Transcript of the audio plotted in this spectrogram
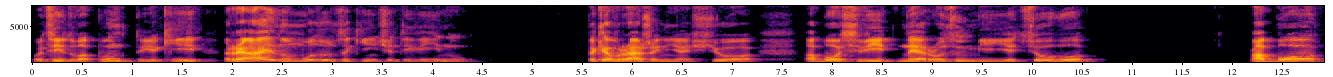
Оці два пункти, які реально можуть закінчити війну. Таке враження, що або світ не розуміє цього, або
